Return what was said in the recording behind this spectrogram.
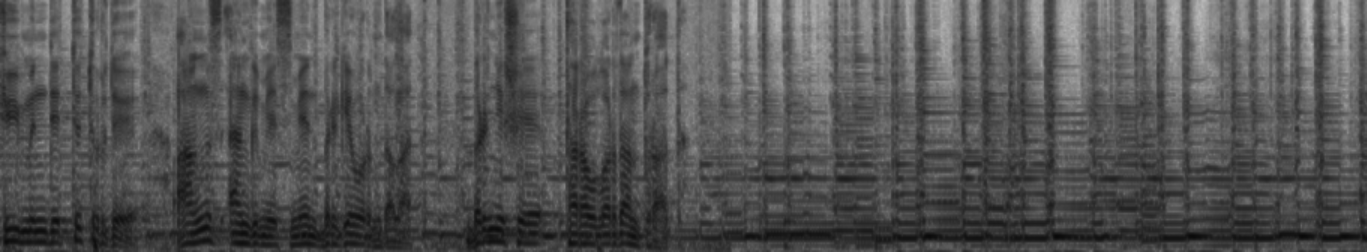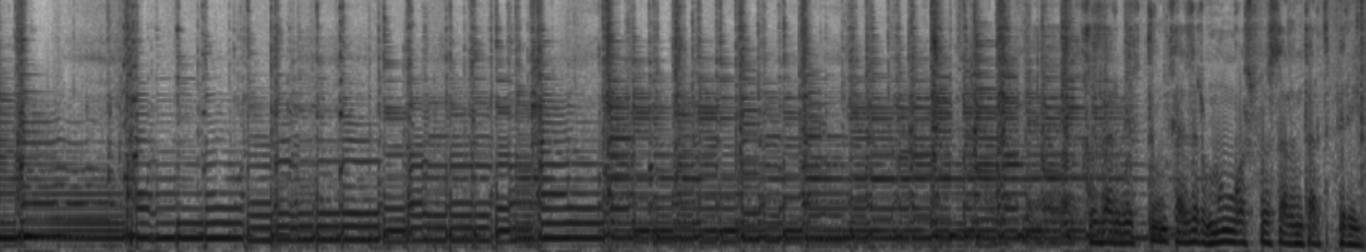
Күй міндетті түрде аңыз әңгімесімен бірге орындалады. Бірнеше тараулардан тұрады. Қыздарбектің қазір мың қоспасарын тартып берейін.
